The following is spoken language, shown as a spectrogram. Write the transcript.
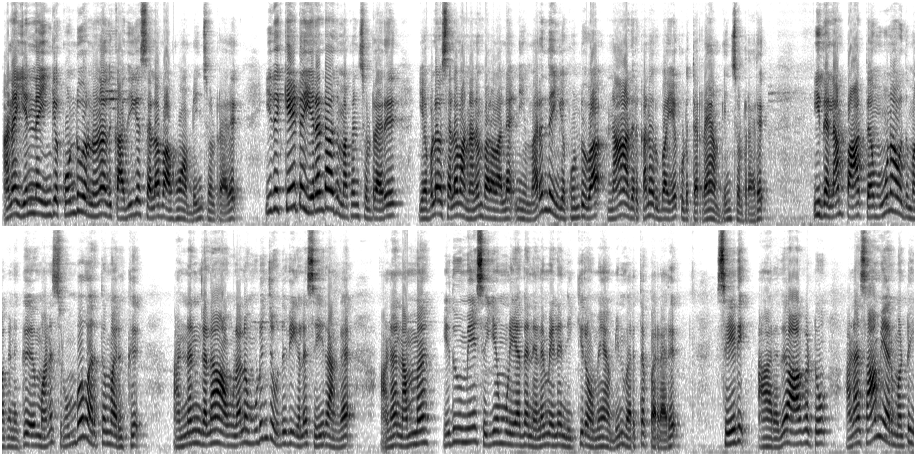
ஆனால் என்ன இங்கே கொண்டு வரணும்னா அதுக்கு அதிக செலவாகும் அப்படின்னு சொல்கிறாரு இதை கேட்ட இரண்டாவது மகன் சொல்கிறாரு எவ்வளோ செலவானாலும் பரவாயில்ல நீ மருந்தை இங்கே கொண்டு வா நான் அதற்கான ரூபாயை கொடுத்துட்றேன் அப்படின்னு சொல்கிறாரு இதெல்லாம் பார்த்த மூணாவது மகனுக்கு மனசு ரொம்ப வருத்தமாக இருக்குது அண்ணன்களாம் அவங்களால முடிஞ்ச உதவிகளை செய்கிறாங்க ஆனால் நம்ம எதுவுமே செய்ய முடியாத நிலைமையில் நிற்கிறோமே அப்படின்னு வருத்தப்படுறாரு. சரி ஆறது ஆகட்டும். ஆனால் சாமியார் மட்டும்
